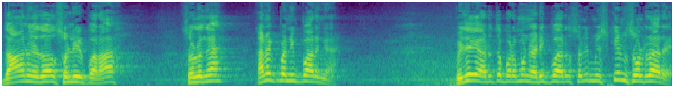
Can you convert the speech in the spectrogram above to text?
தானு ஏதாவது சொல்லியிருப்பாரா? சொல்லுங்கள் கனெக்ட் பண்ணி பாருங்கள் விஜய் அடுத்த படமும் நடிப்பாருன்னு சொல்லி மிஸ்கின் சொல்கிறாரு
